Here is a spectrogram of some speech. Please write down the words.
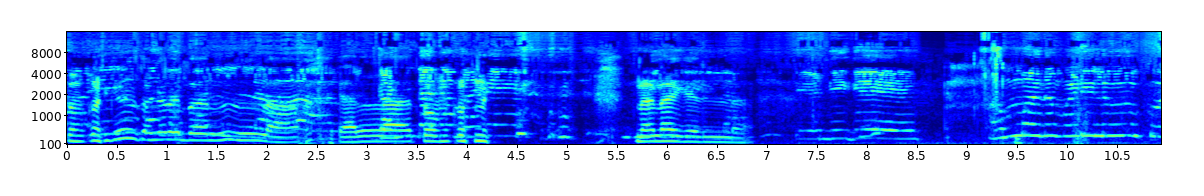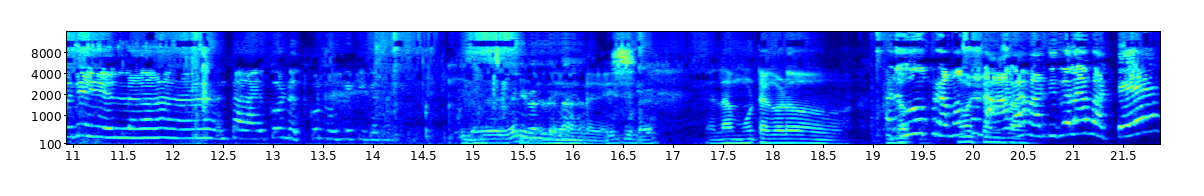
ತುಂಬ್ಕೊಂಡ್ಗೆ ಸಗರದಲ್ಲ ಎಲ್ಲ ತುಂಬ್ಕೊಂಡು ನನಗೆಲ್ಲ ಅಮ್ಮನ ಮಡಿಲು ಕೊನೆಯಲ್ಲ ಅಂತ ಹೇಳ್ಕೊಂಡು ಹತ್ಕೊಂಡು ಹೋಗ್ಬೇಕೀಗ ನಾನು. ಎಲ್ಲ ಮೂಟೆಗಳು ಅದು ಪ್ರಮೋಷನ್ ಮಾಡ್ತಿದ್ವಲ್ಲ ಬಟ್ಟೆ? ತಾನೆ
